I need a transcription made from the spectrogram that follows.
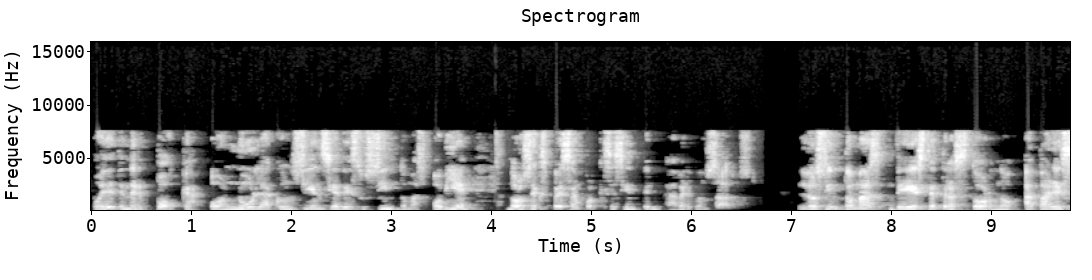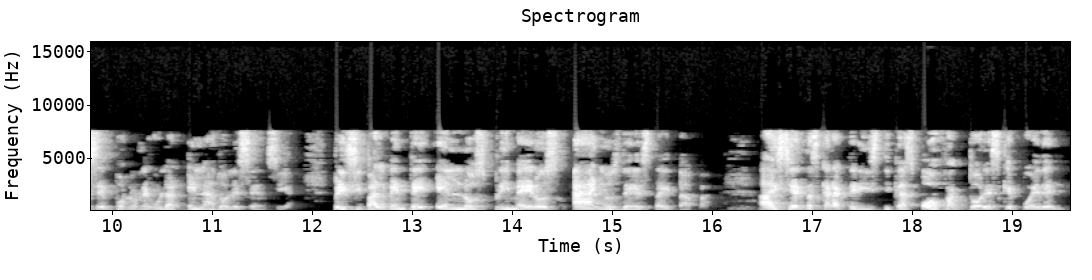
puede tener poca o nula conciencia de sus síntomas, o bien no los expresan porque se sienten avergonzados. Los síntomas de este trastorno aparecen por lo regular en la adolescencia, principalmente en los primeros años de esta etapa. Hay ciertas características o factores que pueden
